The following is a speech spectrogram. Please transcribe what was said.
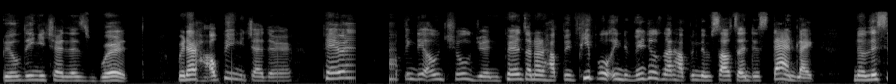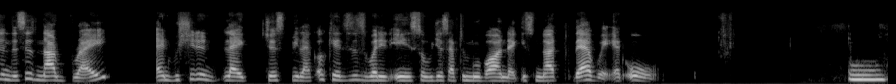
building each other's worth. We're not helping each other. Parents are helping their own children. Parents are not helping people, individuals not helping themselves to understand, like, no, listen, this is not right. And we shouldn't like just be like, okay, this is what it is, so we just have to move on. Like it's not that way at all. Mm.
